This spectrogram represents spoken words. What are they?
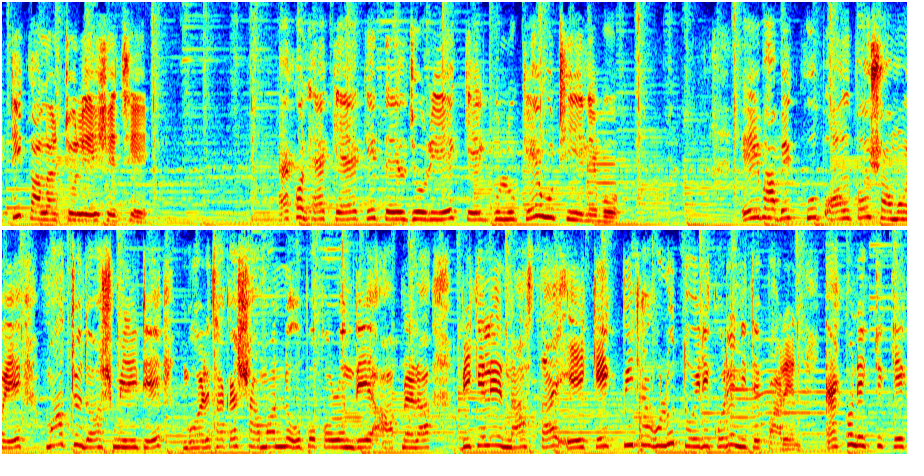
একটি কালার চলে এসেছে। এখন একে একে তেল জড়িয়ে কেকগুলোকে উঠিয়ে নেব। এইভাবে খুব অল্প সময়ে মাত্র দশ মিনিটে ঘরে থাকা সামান্য উপকরণ দিয়ে আপনারা বিকেলের নাস্তায় এই কেক পিঠাগুলো তৈরি করে নিতে পারেন। এখন একটি কেক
